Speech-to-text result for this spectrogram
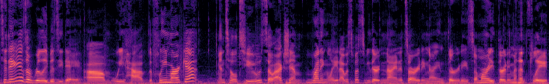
today is a really busy day. Um, we have the flea market until 2 so actually i'm running late i was supposed to be there at 9 it's already 9.30 so i'm already 30 minutes late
